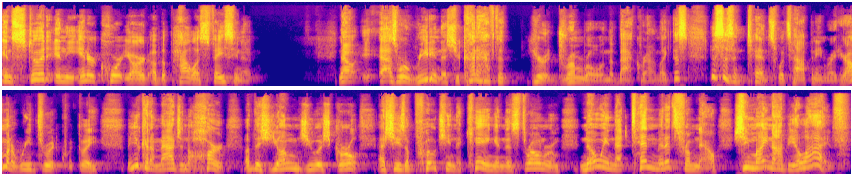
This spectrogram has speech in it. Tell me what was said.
and stood in the inner courtyard of the palace facing it. Now, as we're reading this, you kind of have to hear a drum roll in the background. Like this, this is intense what's happening right here. I'm going to read through it quickly, but you can imagine the heart of this young Jewish girl as she's approaching the king in this throne room, knowing that 10 minutes from now, she might not be alive.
